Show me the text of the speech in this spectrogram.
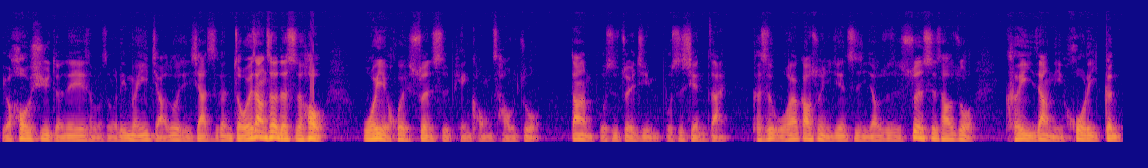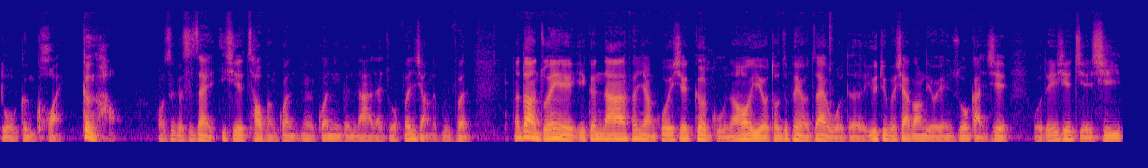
有后续的那些什么什么临门一脚、落井下石跟走位上车的时候，我也会顺势偏空操作。当然不是最近，不是现在，可是我要告诉你一件事情，叫做是顺势操作可以让你获利更多、更快、更好。哦，这个是在一些操盘观那个观念跟大家来做分享的部分。那当然，昨天也也跟大家分享过一些个股，然后也有投资朋友在我的 YouTube 下方留言说感谢我的一些解析。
